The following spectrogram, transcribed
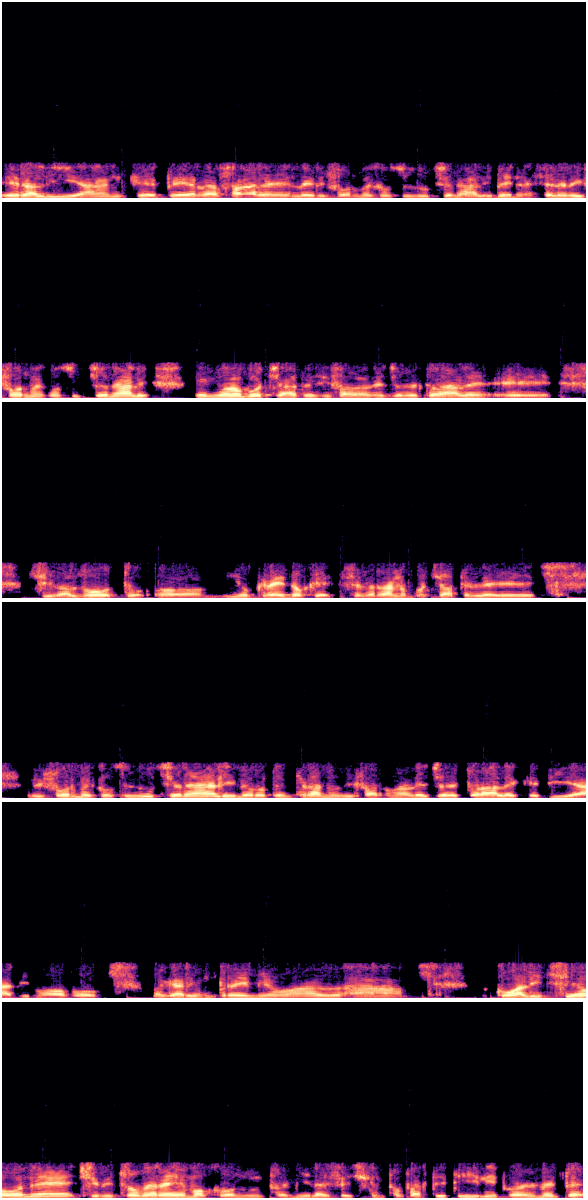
era lì anche per fare le riforme costituzionali. Bene, se le riforme costituzionali vengono bocciate si fa la legge elettorale e si va al voto. Uh, io credo che se verranno bocciate le riforme costituzionali loro tenteranno di fare una legge elettorale che dia di nuovo magari un premio alla coalizione, ci ritroveremo con 3.600 partitini, probabilmente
